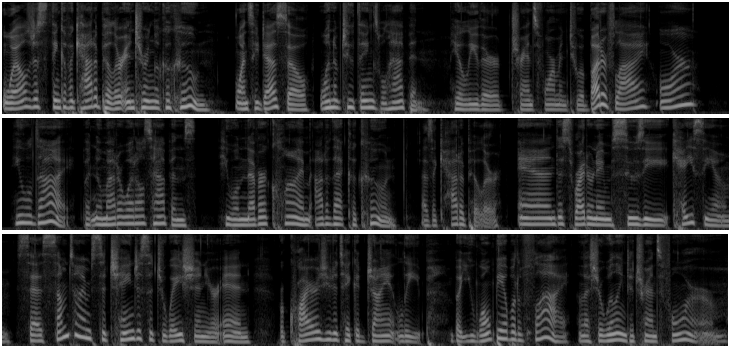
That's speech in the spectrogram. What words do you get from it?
Well, just think of a caterpillar entering a cocoon. Once he does so, one of two things will happen. He'll either transform into a butterfly or he will die. But no matter what else happens, he will never climb out of that cocoon as a caterpillar. And this writer named Suzy Kassem says sometimes to change a situation you're in requires you to take a giant leap, but you won't be able to fly unless you're willing to transform.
